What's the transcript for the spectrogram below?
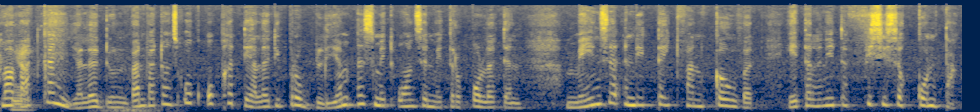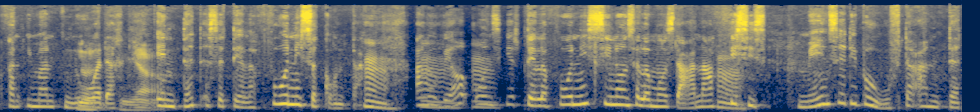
Maar ja. wat kan julle doen? Want wat ons ook opgetel het, die probleem is met ons in Metropolitan. Mense in die tyd van COVID het hulle net 'n fisiese kontak van iemand nodig nee, ja. en dit is 'n telefoniese kontak. Hmm. Alhoewel hmm. ons eers telefonies sien ons hulle mos daarna hmm. fisies. Mense het die behoefte aan dit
